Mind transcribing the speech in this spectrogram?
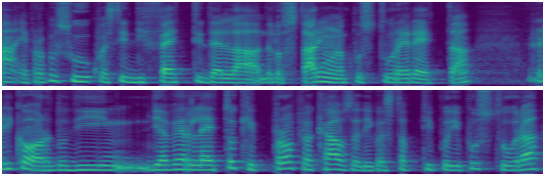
Ah, e proprio su questi difetti della, dello stare in una postura eretta, ricordo di, di, aver letto che proprio a causa di questo tipo di postura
